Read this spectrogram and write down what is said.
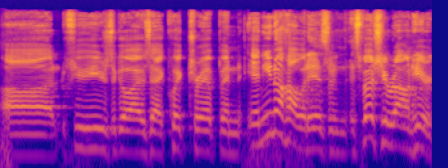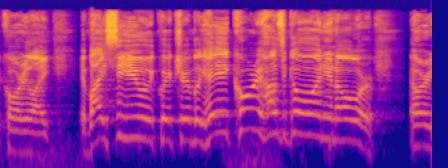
Uh, a few years ago, I was at Kwik Trip, and and you know how it is, and especially around here, Corey. Like if I see you at Kwik Trip, like, hey, Corey, how's it going? You know, or or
